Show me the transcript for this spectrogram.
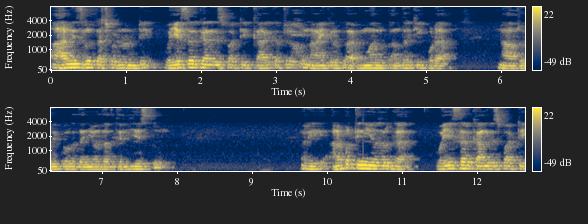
అహర్నిశలో కష్టపడినటువంటి వైఎస్ఆర్ కాంగ్రెస్ పార్టీ కార్యకర్తలకు నాయకులకు అభిమానులకు అందరికీ కూడా నా హృదయపూర్వక ధన్యవాదాలు తెలియజేస్తూ మరి అనపర్తి నియోజకవర్గ వైఎస్ఆర్ కాంగ్రెస్ పార్టీ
